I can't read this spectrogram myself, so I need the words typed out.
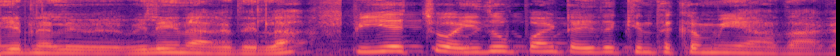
ನೀರಿನಲ್ಲಿ ವಿಲೀನ ಆಗೋದಿಲ್ಲ ಪಿ ಎಚ್ ಐದು ಪಾಯಿಂಟ್ ಐದಕ್ಕಿಂತ ಕಮ್ಮಿ ಆದಾಗ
